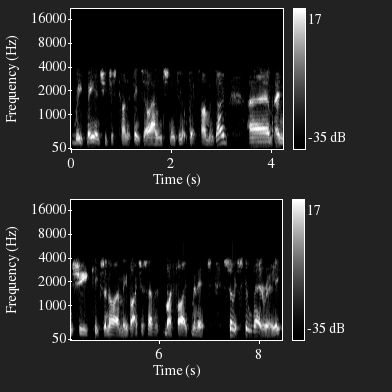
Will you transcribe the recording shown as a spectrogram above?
read me, and she just kind of thinks, "Oh, Alan just needs a little bit of time on his own," um, and she keeps an eye on me. But I just have my five minutes, so it's still there, really.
